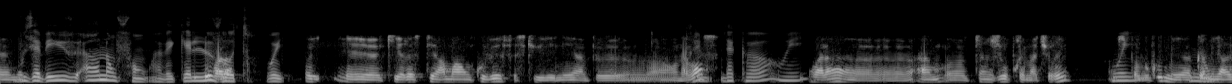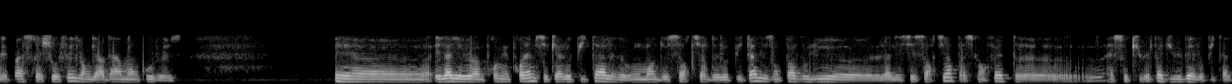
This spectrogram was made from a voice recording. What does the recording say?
Euh, vous avez eu un enfant avec elle, le Voilà. vôtre. Oui. Oui, et euh, qui est resté un mois en couveuse parce qu'il est né un peu euh, en avance. D'accord, oui. Voilà, euh, un- euh, 15 jours prématurés. Oui. C'est pas beaucoup, mais comme il n'arrivait pas à se réchauffer, ils l'ont gardé un mois en couveuse. Et, euh, et là, il y a eu un premier problème, c'est qu'à l'hôpital, au moment de sortir de l'hôpital, ils n'ont pas voulu euh, la laisser sortir parce qu'en fait, euh, elle s'occupait pas du bébé à l'hôpital.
